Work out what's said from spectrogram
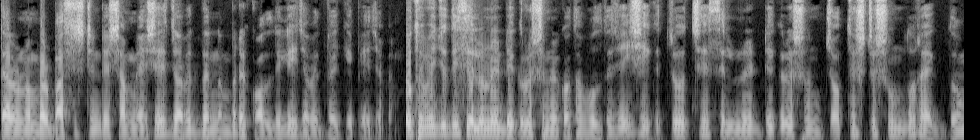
তেরো নম্বর বাস স্ট্যান্ডের সামনে এসে জাভেদ ভাইয়ের নাম্বারে কল দিলেই জাভেদ ভাইকে পেয়ে যাবেন। প্রথমে যদি সেলুনের ডেকোরেশনের কথা বলতে যাই সেক্ষেত্রে হচ্ছে সেলুনের ডেকোরেশন যথেষ্ট সুন্দর, একদম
